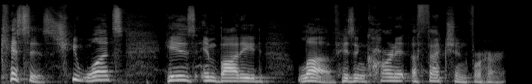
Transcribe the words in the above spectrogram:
kisses, she wants his embodied love, his incarnate affection for her.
